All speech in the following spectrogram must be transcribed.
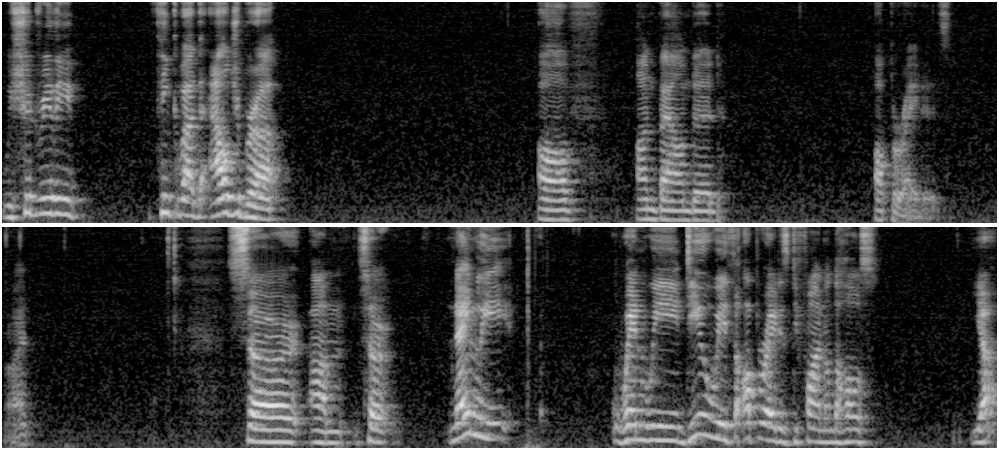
we should really think about the algebra of unbounded operators, right? So, um, so namely, when we deal with operators defined on the whole, yeah?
